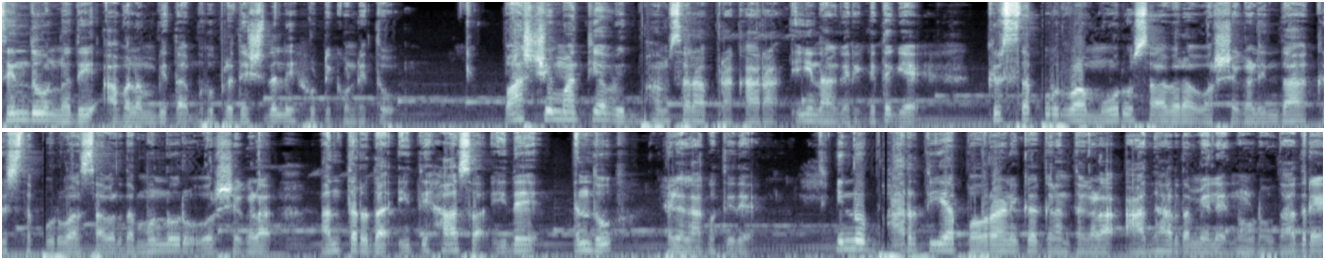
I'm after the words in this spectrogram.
ಸಿಂಧು ನದಿ ಅವಲಂಬಿತ ಭೂಪ್ರದೇಶದಲ್ಲಿ ಹುಟ್ಟಿಕೊಂಡಿತು ಪಾಶ್ಚಿಮಾತ್ಯ ವಿದ್ವಾಂಸರ ಪ್ರಕಾರ ಈ ನಾಗರಿಕತೆಗೆ ಕ್ರಿಸ್ತಪೂರ್ವ ಮೂರು ಸಾವಿರ ವರ್ಷಗಳಿಂದ ಕ್ರಿಸ್ತಪೂರ್ವ ಸಾವಿರದ ಮುನ್ನೂರು ವರ್ಷಗಳ ಅಂತರದ ಇತಿಹಾಸ ಇದೆ ಎಂದು ಹೇಳಲಾಗುತ್ತಿದೆ. ಇನ್ನು ಭಾರತೀಯ ಪೌರಾಣಿಕ ಗ್ರಂಥಗಳ ಆಧಾರದ ಮೇಲೆ ನೋಡುವುದಾದರೆ,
